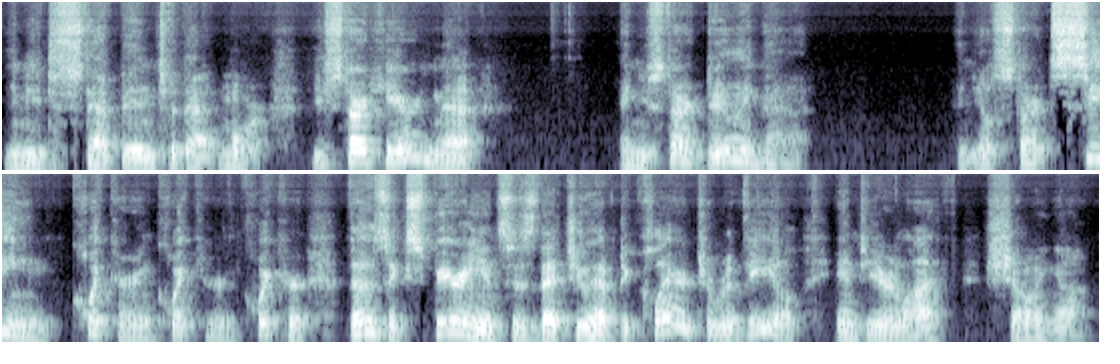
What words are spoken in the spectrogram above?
You need to step into that more. You start hearing that and you start doing that. And you'll start seeing quicker and quicker and quicker those experiences that you have declared to reveal into your life showing up.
